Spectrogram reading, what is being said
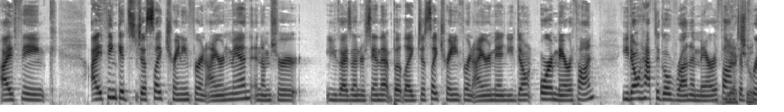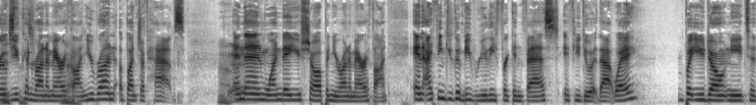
I think, I think it's just like training for an Ironman, and I'm sure you guys understand that. But like, just like training for an Ironman, you don't or a marathon, you don't have to go run a marathon to prove you can run a marathon. Yeah. You run a bunch of halves. And then one day you show up and you run a marathon. And I think you could be really freaking fast if you do it that way. but you don't need to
